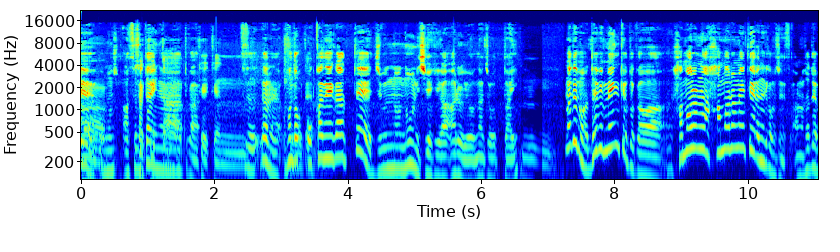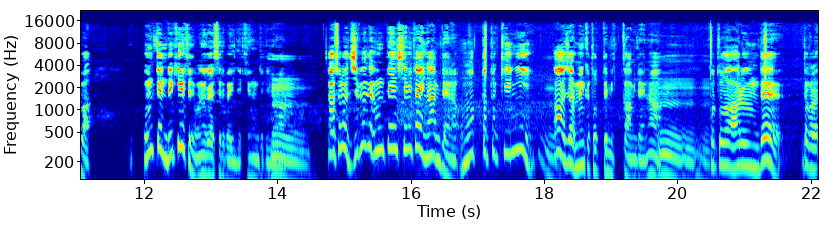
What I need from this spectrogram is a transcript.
遊びたいなとか。経験。だからね、本当お金があって、自分の脳に刺激があるような状態。うん。まあでも、だいぶ免許とかは、はまらない、はまらないとやらないかもしれないです。あの、例えば、運転できる人にお願いすればいいんで、基本的にうは。だん。からそれは自分で運転してみたいな、みたいな、思った時に、うんああ、じゃあ免許取ってみっか、みたいなうん。ことはあるんで、だから、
